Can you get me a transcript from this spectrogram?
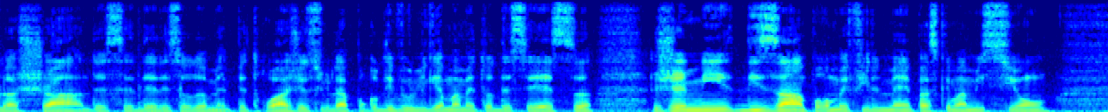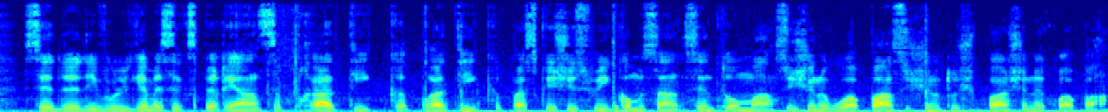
l'achat de CD, de Sodome MP3. Je suis là pour divulguer ma méthode DCS. J'ai mis 10 ans pour me filmer parce que ma mission, c'est de divulguer mes expériences pratiques, pratiques, parce que je suis comme Saint Thomas. Si je ne vois pas, si je ne touche pas, je ne crois pas.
